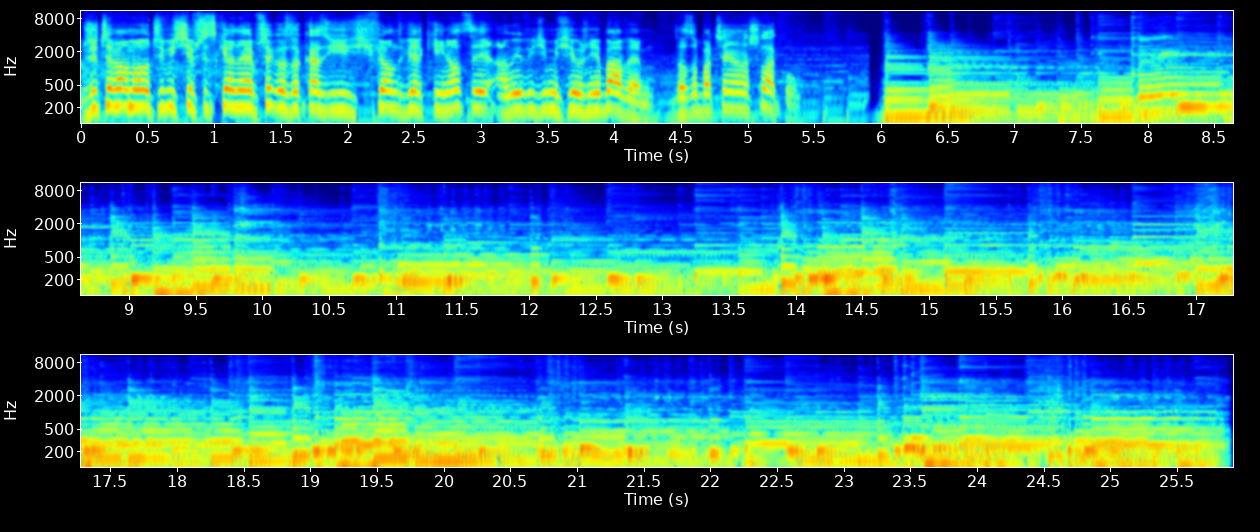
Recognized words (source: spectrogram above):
Życzę Wam oczywiście wszystkiego najlepszego z okazji świąt Wielkiej Nocy, a my widzimy się już niebawem. Do zobaczenia na szlaku.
